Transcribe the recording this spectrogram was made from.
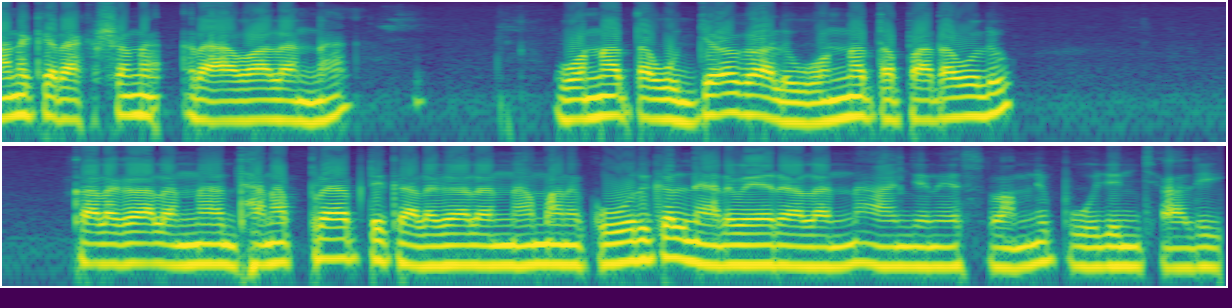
మనకి రక్షణ రావాలన్నా ఉన్నత ఉద్యోగాలు ఉన్నత పదవులు కలగాలన్నా ధనప్రాప్తి కలగాలన్నా మన కోరికలు నెరవేరాలన్నా ఆంజనేయ స్వామిని పూజించాలి.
